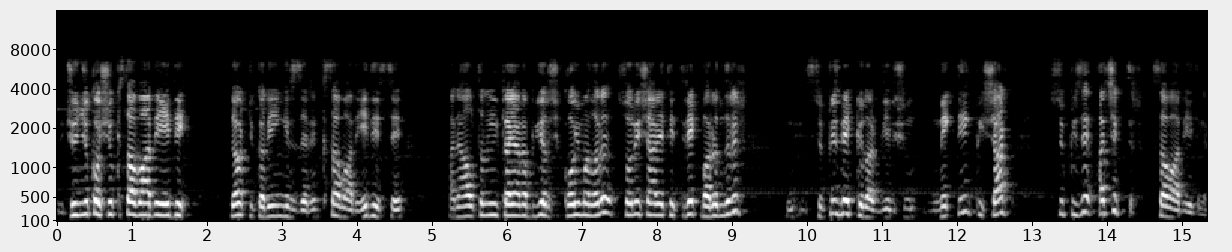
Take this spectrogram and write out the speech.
Üçüncü koşu kısa vade 7. 4 yukarı İngilizlerin kısa vade 7'si hani altının ilk ayağına bu yarışı koymaları soru işareti direkt barındırır. Sürpriz bekliyorlar diye düşünmekteyim ki şart sürprize açıktır kısa vade 7'ler.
